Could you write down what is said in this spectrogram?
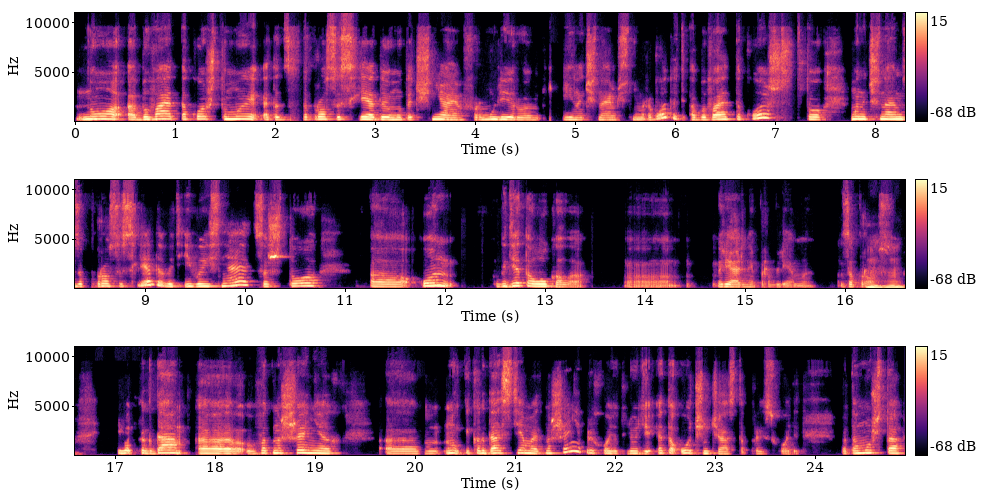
Но а, бывает такое, что мы этот запрос исследуем, уточняем, формулируем и начинаем с ним работать, а бывает такое, что мы начинаем запрос исследовать, и выясняется, что э, он где-то около э, реальной проблемы, запрос. Угу. И вот когда э, в отношениях ну и когда с темой отношений приходят люди, это очень часто происходит, потому что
